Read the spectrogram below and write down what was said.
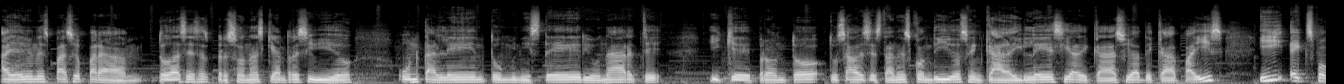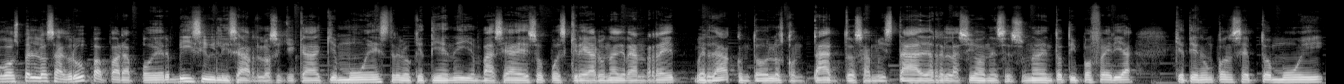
ahí hay un espacio para todas esas personas que han recibido un talento, un ministerio, un arte y que de pronto, tú sabes, están escondidos en cada iglesia de cada ciudad de cada país y Expo Gospel los agrupa para poder visibilizarlos y que cada quien muestre lo que tiene y en base a eso pues crear una gran red, ¿verdad? Con todos los contactos, amistades, relaciones. Es un evento tipo feria que tiene un concepto muy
